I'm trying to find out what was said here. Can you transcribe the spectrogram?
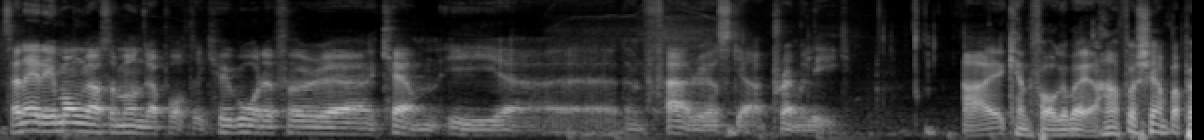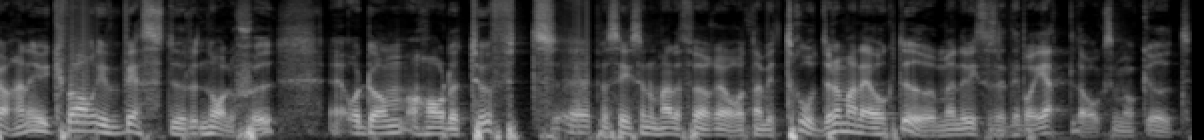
Sen är det många som undrar Patrik, hur går det för Ken i den färöiska Premier League? Nej, Ken Fagerberg, han får kämpa på. Han är ju kvar i Västur 07 eh, och de har det tufft, eh, precis som de hade förra året när vi trodde de hade åkt ur. Men det visade sig att det var ett lag som åker ut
